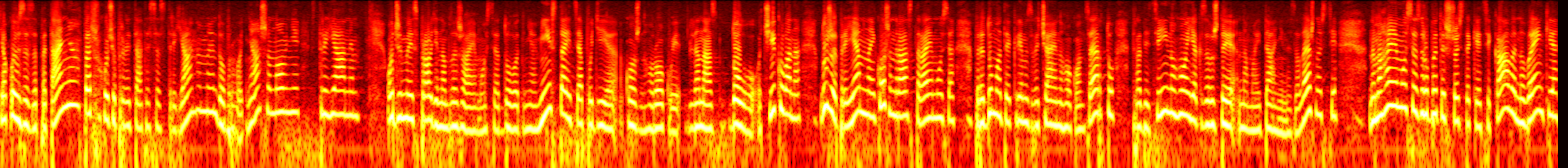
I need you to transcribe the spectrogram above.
Дякую за запитання. Перше хочу привітатися з стріянами. Доброго дня, шановні стріяни. Отже, ми справді наближаємося до Дня міста, і ця подія кожного року для нас довго очікувана, дуже приємна. І кожен раз стараємося придумати, крім звичайного концерту, традиційного, як завжди, на Майдані Незалежності. Намагаємося зробити щось таке цікаве, новеньке,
